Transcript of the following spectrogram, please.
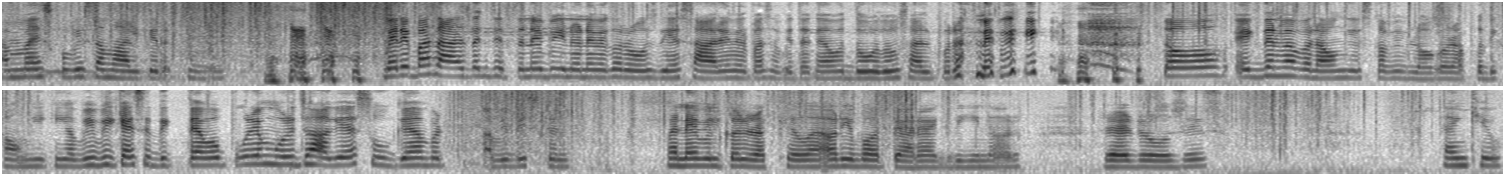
अब मैं इसको भी संभाल के रखूँगी। मेरे पास आज तक जितने भी इन्होंने मेरे को रोज दिए सारे मेरे पास अभी तक हैं वो दो दो साल पुराने भी। तो एक दिन मैं बनाऊँगी उसका भी ब्लॉग और आपको दिखाऊँगी कि अभी भी कैसे दिखते हैं। वो पूरे मुरझा गए सूख गए हैं बट अभी भी स्टिल मैंने बिल्कुल रखे हुए हैं और ये बहुत प्यारा है ग्रीन और रेड रोजेज़ थैंक यू.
